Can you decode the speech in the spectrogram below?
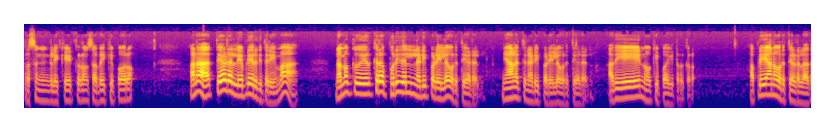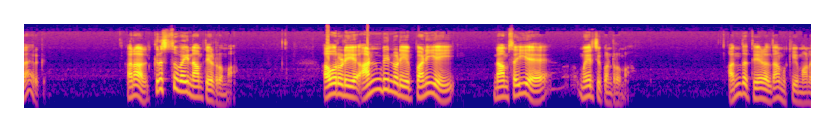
பிரசங்கங்களை கேட்குறோம் சபைக்கு போகிறோம் ஆனால் தேடல் எப்படி இருக்குது தெரியுமா? நமக்கு இருக்கிற புரிதலின் அடிப்படையில் ஒரு தேடல் ஞானத்தின் அடிப்படையில் ஒரு தேடல். அதையே நோக்கி போய்கிட்டு இருக்கிறோம். அப்படியான ஒரு தேடலாக தான் இருக்குது ஆனால் கிறிஸ்துவை நாம் தேடுறோமா? அவருடைய அன்பினுடைய பணியை நாம் செய்ய முயற்சி பண்ணுறோமா அந்த தேடல் தான் முக்கியமான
